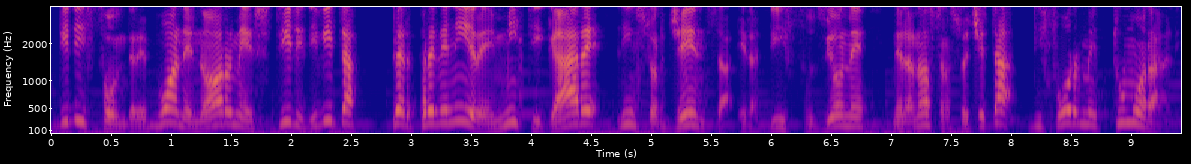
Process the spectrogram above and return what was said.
di diffondere buone norme e stili di vita per prevenire e mitigare l'insorgenza e la diffusione nella nostra società di forme tumorali.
